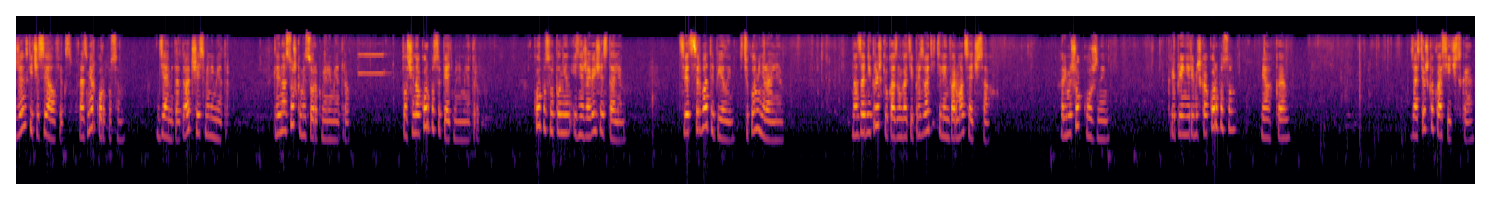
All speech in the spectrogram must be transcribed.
Женские часы Alfix. Размер корпуса. Диаметр 26 мм. Длина с ушками 40 мм. Толщина корпуса 5 мм. Корпус выполнен из нержавеющей стали. Цвет циферблата белый, стекло минеральное. На задней крышке указан логотип производителя и информация о часах. Ремешок кожаный. Крепление ремешка к корпусу мягкое. Застежка классическая.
